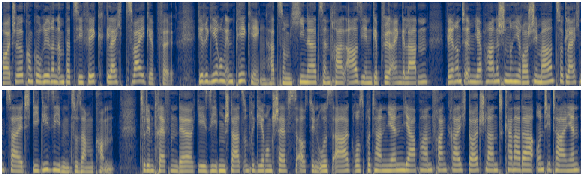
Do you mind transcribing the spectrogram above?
Heute konkurrieren im Pazifik gleich zwei Gipfel. Die Regierung in Peking hat zum China-Zentralasien-Gipfel eingeladen, während im japanischen Hiroshima zur gleichen Zeit die G7 zusammenkommen. Zu dem Treffen der G7-Staats- und Regierungschefs aus den USA, Großbritannien, Japan, Frankreich, Deutschland, Kanada und Italien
